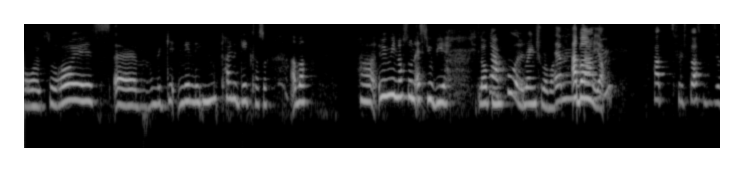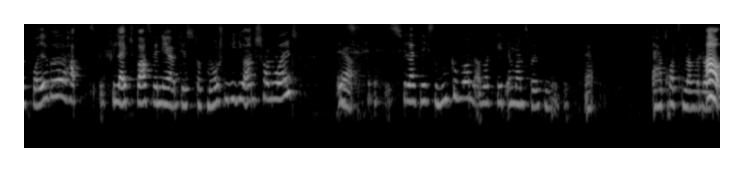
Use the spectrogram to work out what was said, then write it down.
Rolls-Royce, ähm, eine G nee, nicht, keine G-Klasse, aber äh, irgendwie noch so ein SUV. Ich glaube, Ja, cool. Range Rover. Ähm, aber ja. Habt viel Spaß mit dieser Folge. Habt vielleicht Spaß, wenn ihr das Stop-Motion-Video anschauen wollt. Es Ja. ist vielleicht nicht so gut geworden, aber es geht immer in zwölf Minuten. Ja. Er hat trotzdem lange gedauert. Ah,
